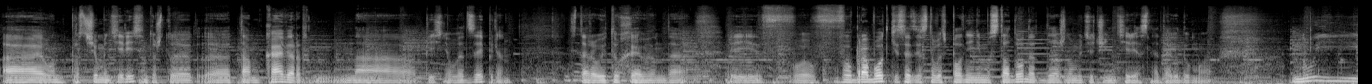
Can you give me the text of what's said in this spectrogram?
А он просто чем интересен, то что э, там кавер на песню Led Zeppelin да. Starway to Heaven, да. И в, в обработке, соответственно, в исполнении Мастодона это должно быть очень интересно, я так думаю. Ну и,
